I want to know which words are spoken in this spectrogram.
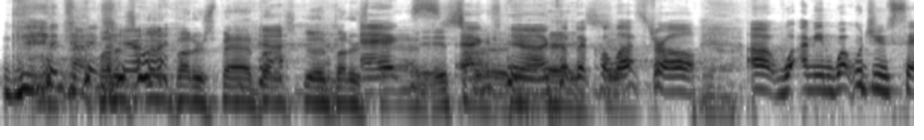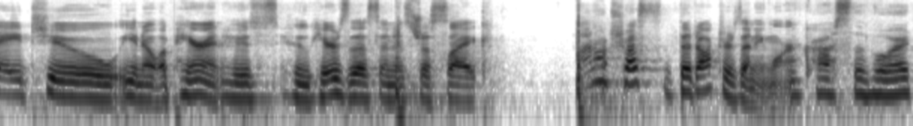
butter's good, butter's bad, butter's good, butter's bad. Eggs, It's eggs, not- yeah, yeah, 'cause the eggs, yeah. cholesterol. Uh, wh- I mean, what would you say to you know a parent who's who hears this and is just like, I don't trust the doctors anymore. across the board.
